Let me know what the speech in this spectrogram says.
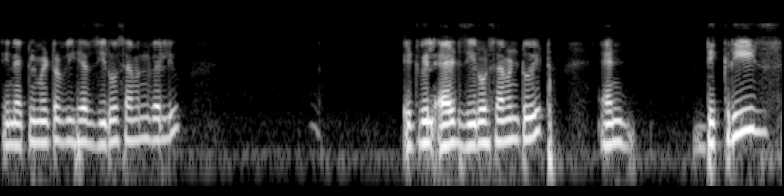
in accumulator we have 07 value. It will add 07 to it and decrease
